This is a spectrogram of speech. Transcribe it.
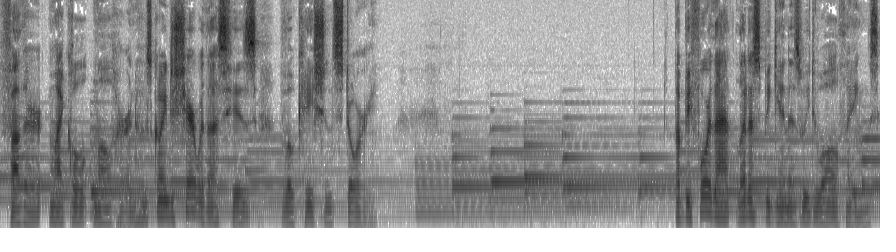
Father Michael Mulhearn, who's going to share with us his vocation story. But before that, let us begin as we do all things,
